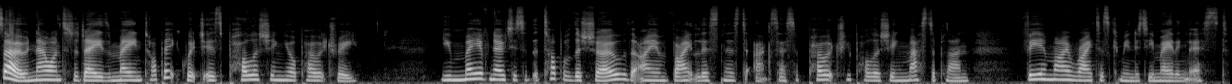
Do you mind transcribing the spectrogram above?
So, now on to today's main topic, which is polishing your poetry. You may have noticed at the top of the show that I invite listeners to access a poetry polishing master plan via my writers community mailing list.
